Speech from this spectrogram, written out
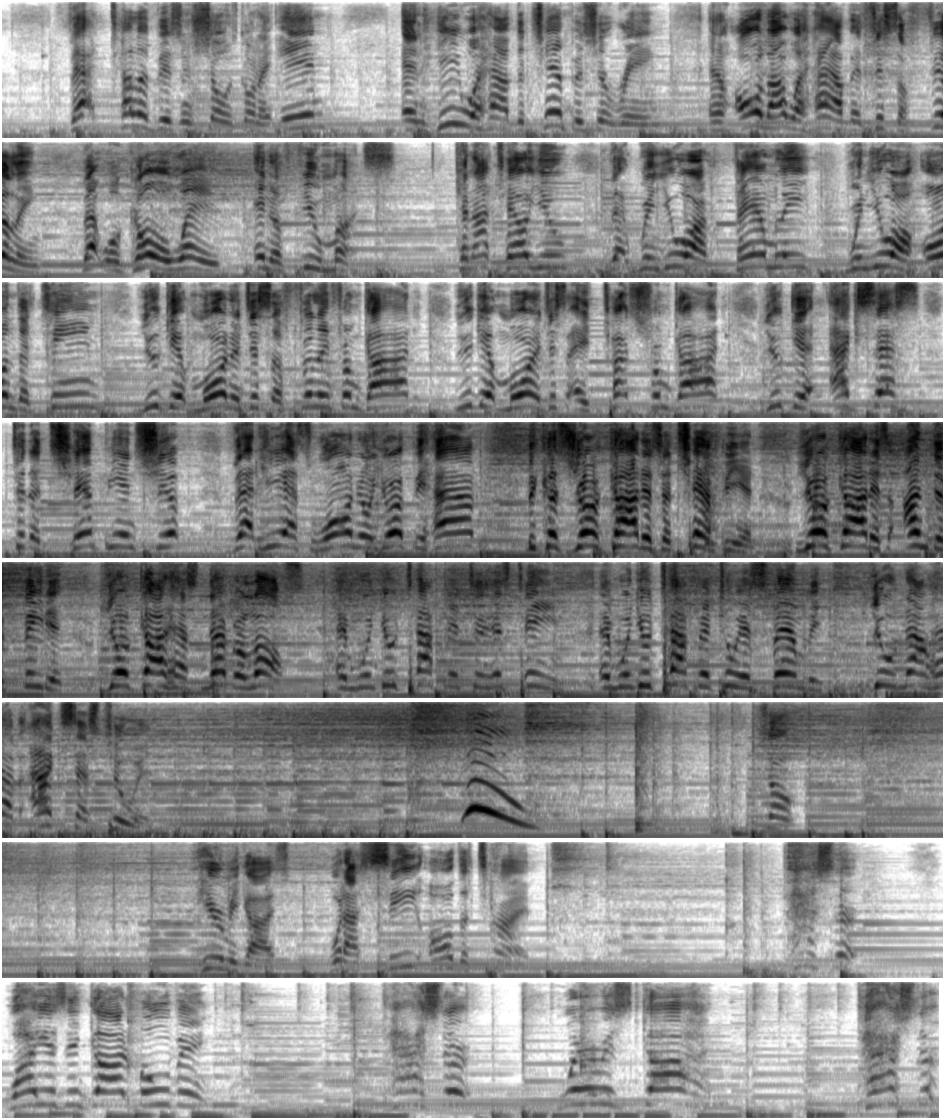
That television show is to end and he will have the championship ring. And all I will have is just a feeling that will go away in a few months. Can I tell you that when you are family, when you are on the team, you get more than just a feeling from God. You get more than just a touch from God. You get access to the championship that He has won on your behalf because your God is a champion. Your God is undefeated. Your God has never lost. And when you tap into His team and when you tap into His family, you now have access to it. Woo! So, hear me, guys. What I see all the time, Pastor, why isn't God moving? Pastor, where is God? Pastor,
